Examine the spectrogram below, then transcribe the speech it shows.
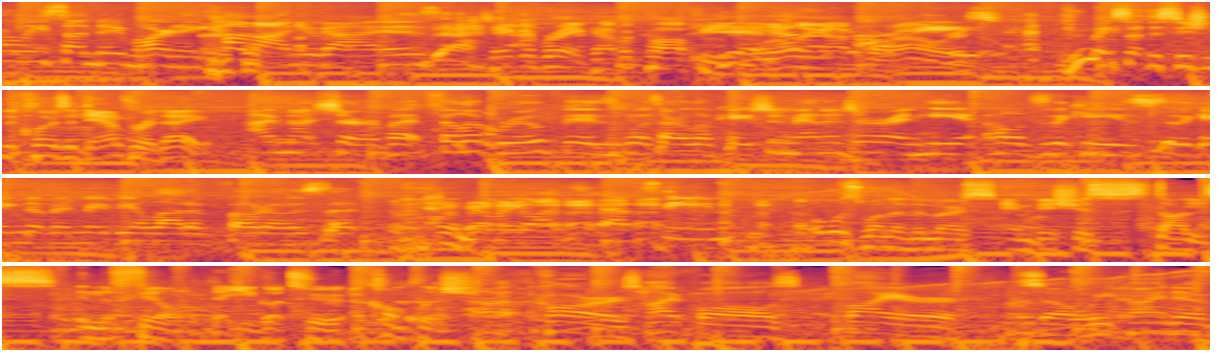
early Sunday morning. Come on, you guys. Yeah, take a break, have a coffee. Yeah. We're only Have out a four hours. who makes that decision to close it down for a day? I'm not sure, but Philip Roop is was our location manager, and he holds the keys to the kingdom and maybe a lot of photos that nobody wants to have seen. What was one of the most ambitious stunts in the film that you got to accomplish? cars, high falls, fire. So we kind of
